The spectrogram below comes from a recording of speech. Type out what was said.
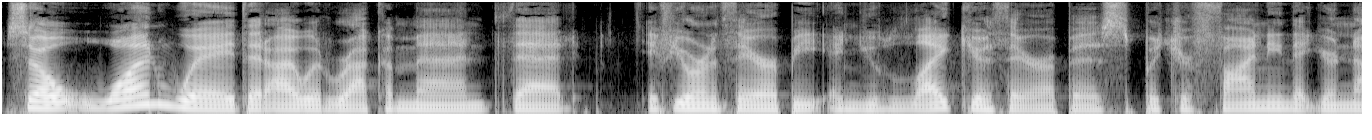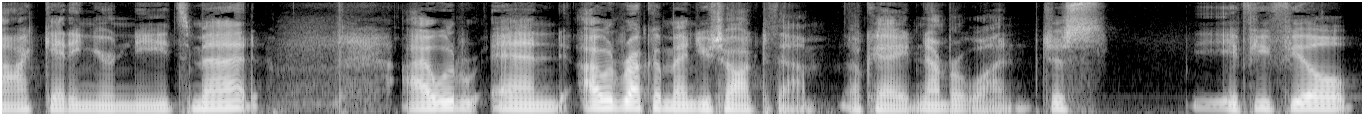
So, one way that I would recommend that if you're in therapy and you like your therapist, but you're finding that you're not getting your needs met, I would, and I would recommend you talk to them. Okay. Number one, just if you feel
